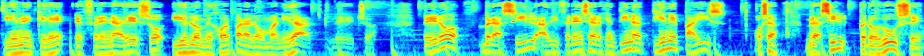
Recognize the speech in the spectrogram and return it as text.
tiene que eh, frenar eso y es lo mejor para la humanidad, de hecho. Pero Brasil, a diferencia de Argentina, tiene país. O sea, Brasil produce.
